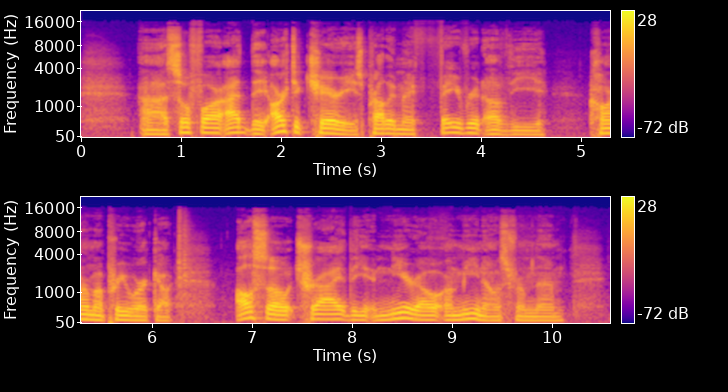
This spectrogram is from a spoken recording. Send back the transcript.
Uh, so far, I, the Arctic Cherry is probably my favorite of the Karma pre workout. Also, try the Nero Aminos from them.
